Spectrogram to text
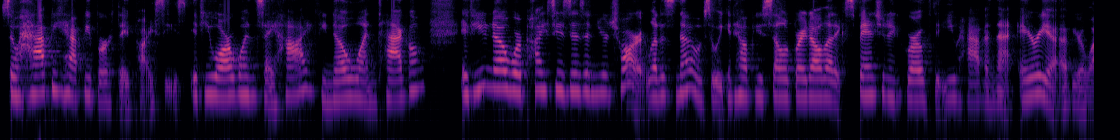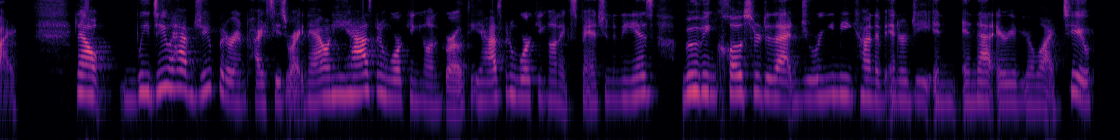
So happy, happy birthday, Pisces. If you are one, say hi. If you know one, tag them. If you know where Pisces is in your chart, let us know so we can help you celebrate all that expansion and growth that you have in that area of your life. Now, we do have Jupiter in Pisces right now, and he has been working on growth. He has been working on expansion, and he is moving closer to that dreamy kind of energy in, in that area of your life, too.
